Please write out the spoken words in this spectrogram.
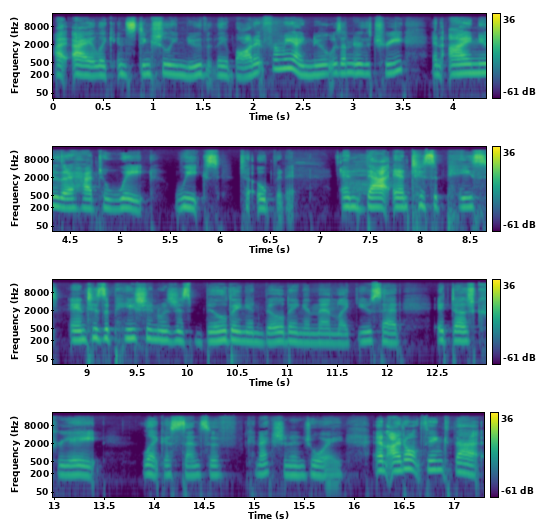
I, I like instinctually knew that they bought it for me. I knew it was under the tree and I knew that I had to wait weeks to open it. And that anticipation anticipation was just building and building and then like you said, it does create like a sense of connection and joy. And I don't think that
